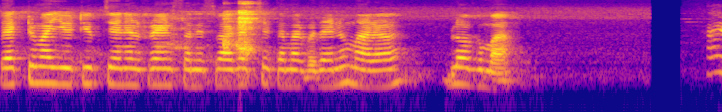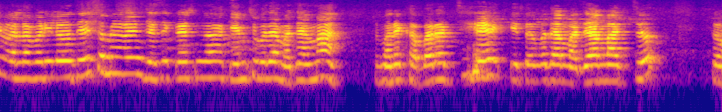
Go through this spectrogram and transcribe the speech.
Back to my YouTube channel friends અને સ્વાગત છે તમારા બધાનું મારા બ્લોગમાં. હાય વાલા વડીલો. જય સ્વામિનારાયણ, જય શ્રી કૃષ્ણ. કેમ છો બધા મજામાં? તો મને ખબર જ છે કે તમે બધા મજામાં જ છો. તો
